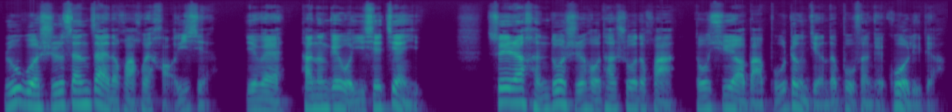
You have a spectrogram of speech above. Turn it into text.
如果十三在的话会好一些，因为他能给我一些建议。虽然很多时候他说的话都需要把不正经的部分给过滤掉。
